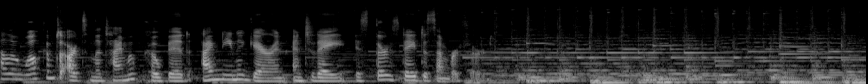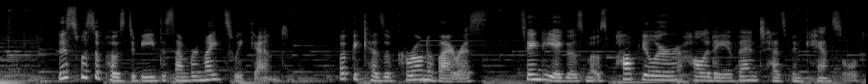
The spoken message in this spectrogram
Hello, welcome to Arts in the Time of COVID. I'm Nina Garin, and today is Thursday, December 3rd. This was supposed to be December Nights weekend, but because of coronavirus, San Diego's most popular holiday event has been canceled.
